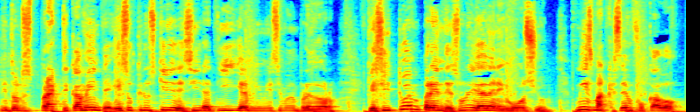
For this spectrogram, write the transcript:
Entonces, prácticamente, ¿eso qué nos quiere decir a ti y a mí, mismo emprendedor? Que si tú emprendes una idea de negocio misma que esté enfocado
